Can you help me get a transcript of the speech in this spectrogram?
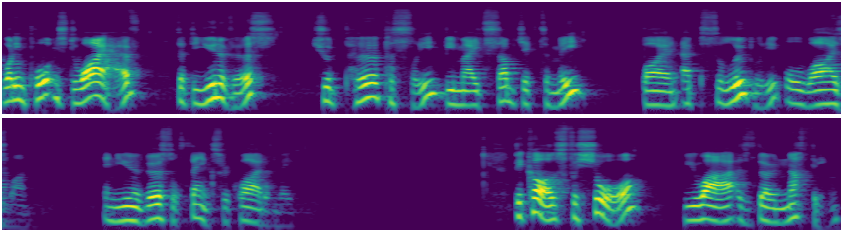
What importance do I have that the universe should purposely be made subject to me by an absolutely all wise one, and universal thanks required of me? Because for sure you are as though nothing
